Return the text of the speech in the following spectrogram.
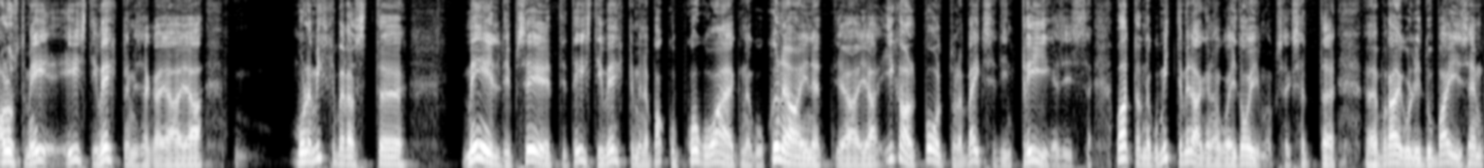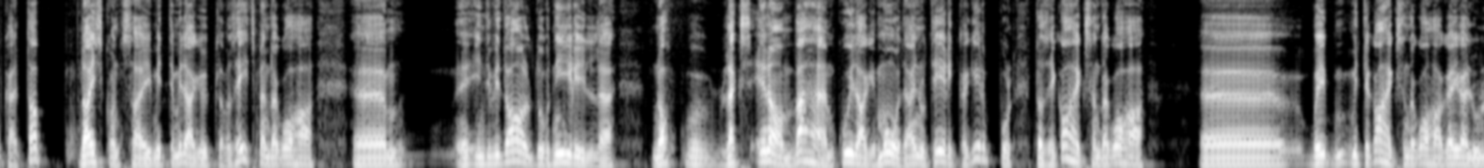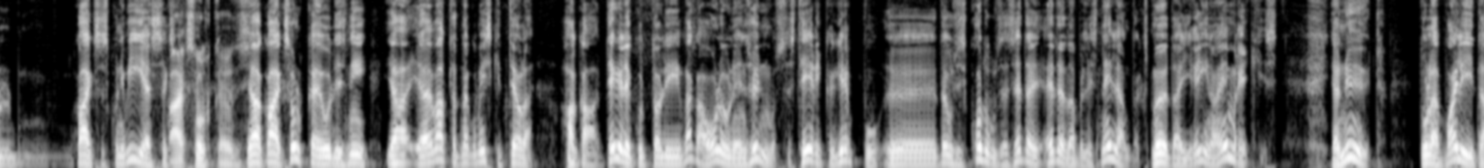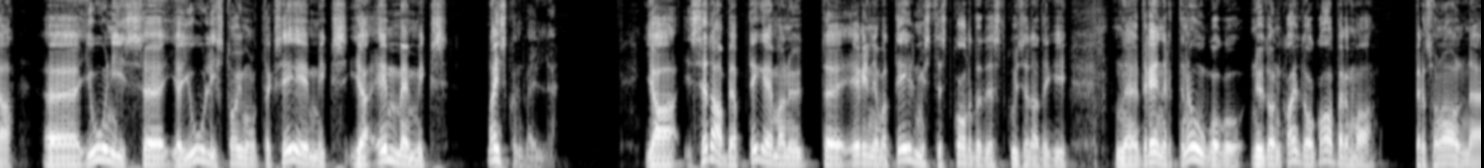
alustame e Eesti vehklemisega ja, ja mulle miskipärast äh, meeldib see, et, et Eesti vehklemine pakub kogu aeg nagu kõneainet ja, ja igalt poolt tuleb väikseid intriige sisse. vaatad nagu mitte midagi nagu ei toimuks, eks, et äh, praegu oli Dubais MK-etapp, naiskond sai mitte midagi ütleva seitsmenda koha, ähm, individuaalturniiril noh, läks enam-vähem kuidagimoodi ainult Erika Kirpul, ta sai kaheksanda koha äh, või mitte kaheksanda koha, aga igal juhul kaheksast kuni viies, eks. kaheksa hulka jõudis. jaa, kaheksa hulka jõudis, nii, ja, ja vaatad, nagu miskit ei ole. aga tegelikult oli väga oluline sündmus, sest Erika Kirpu öö, tõusis koduses ede, edetabelis neljandaks mööda Irina Emrichist ja nüüd tuleb valida Äh, juunis äh, ja juulis toimuvateks EM-iks ja MM-iks naiskond välja. ja seda peab tegema nüüd äh, erinevalt eelmistest kordadest, kui seda tegi treenerite nõukogu, nüüd on Kaldo Kaabermaa personaalne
